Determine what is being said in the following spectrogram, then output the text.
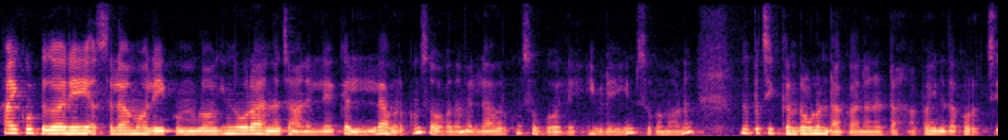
ഹായ് കൂട്ടുകാരെ അസ്സലാമു അലൈക്കും. ബ്ലോഗിംഗ് നൂറ എന്ന ചാനലിലേക്ക് എല്ലാവർക്കും സ്വാഗതം. എല്ലാവർക്കും സുഖമല്ലേ? ഇവിടെയും സുഖമാണ്. ഇന്നിപ്പോൾ ചിക്കൻ റോൾ ഉണ്ടാക്കാനാണ് കേട്ടോ അപ്പോൾ അതിനിതാ കുറച്ച്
